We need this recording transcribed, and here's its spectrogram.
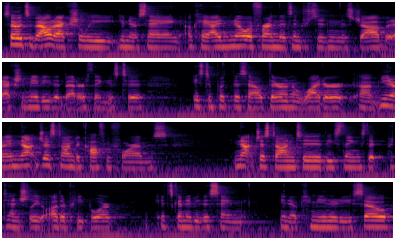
So it's about actually, you know, saying, okay, I know a friend that's interested in this job, but actually maybe the better thing is to is to put this out there on a wider, um, you know, and not just onto coffee forums, not just onto these things that potentially other people are. It's going to be the same, you know, community. So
